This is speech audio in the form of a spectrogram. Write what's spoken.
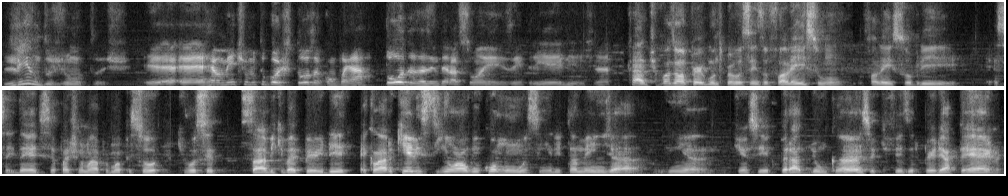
lindos juntos. É, é, é, realmente muito gostoso acompanhar todas as interações entre eles, né? Cara, deixa eu fazer uma pergunta para vocês. Eu falei isso, falei sobre essa ideia de se apaixonar por uma pessoa que você sabe que vai perder. É claro que eles tinham algo em comum, assim, ele também já vinha, tinha se recuperado de um câncer que fez ele perder a perna.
